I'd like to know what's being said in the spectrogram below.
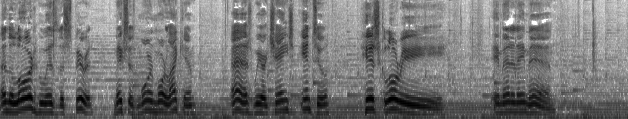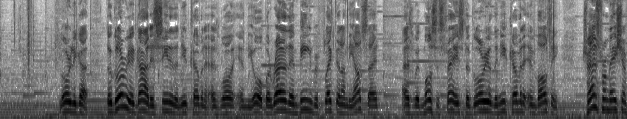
And the Lord, who is the Spirit, makes us more and more like Him as we are changed into His glory. Amen and amen. Glory to God. The glory of God is seen in the new covenant as well in the old, but rather than being reflected on the outside, as with Moses' face, the glory of the new covenant involves a Transformation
